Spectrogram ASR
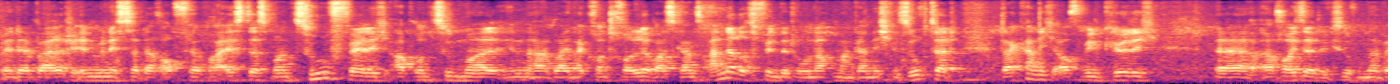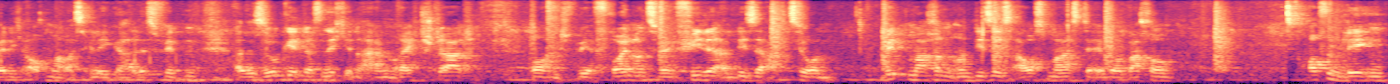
wenn der bayerische Innenminister darauf verweist, dass man zufällig ab und zu mal in einer, bei einer Kontrolle was ganz anderes findet, wonach man gar nicht gesucht hat. Da kann ich auch willkürlich äh, Häuser durchsuchen, dann werde ich auch mal was Illegales finden. Also so geht das nicht in einem Rechtsstaat und wir freuen uns, wenn viele an dieser Aktion mitmachen und dieses Ausmaß der Überwachung offenlegen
